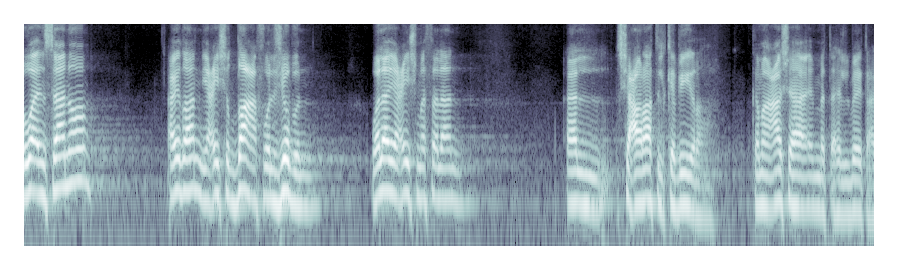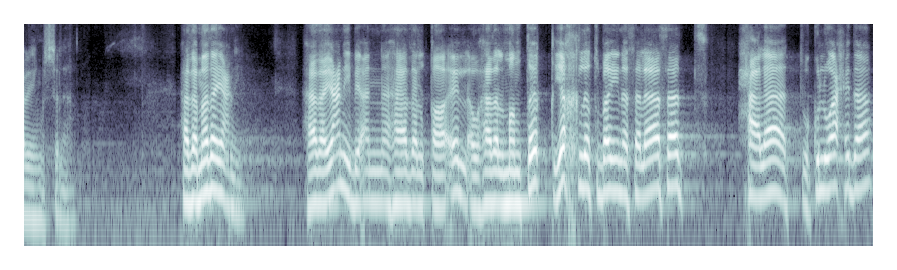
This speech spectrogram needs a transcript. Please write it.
هو إنسان أيضا يعيش الضعف والجبن ولا يعيش مثلا الشعارات الكبيرة كما عاشها أئمة أهل البيت عليهم السلام. هذا ماذا يعني؟ هذا يعني بأن هذا القائل أو هذا المنطق يخلط بين ثلاثة حالات وكل واحدة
